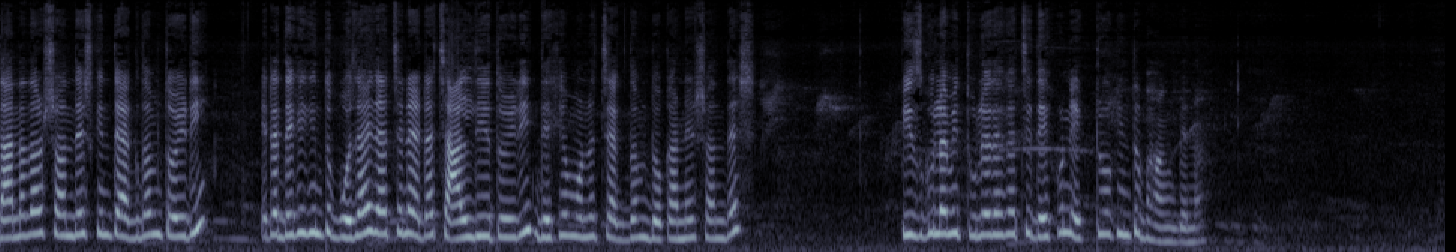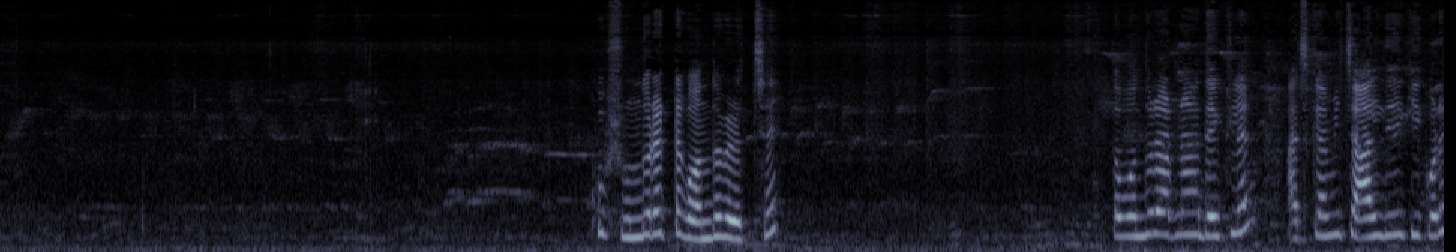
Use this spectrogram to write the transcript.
দানাদার সন্দেশ কিন্তু একদম তৈরি। এটা দেখে কিন্তু বোঝাই যাচ্ছে না, এটা চাল দিয়ে তৈরি। দেখে মনে হচ্ছে একদম দোকানের সন্দেশ। পিসগুলো আমি তুলে দেখাচ্ছি, দেখুন, একটুও কিন্তু ভাঙবে না। খুব সুন্দর একটা গন্ধ বেরোচ্ছে। তো বন্ধুরা, আপনারা দেখলেন আজকে আমি চাল দিয়ে কি করে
